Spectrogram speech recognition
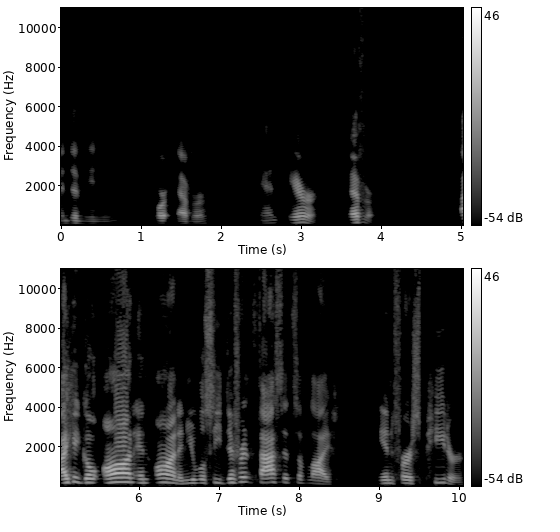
and dominion forever and ever. Ever. I could go on and on, and you will see different facets of life in First Peter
